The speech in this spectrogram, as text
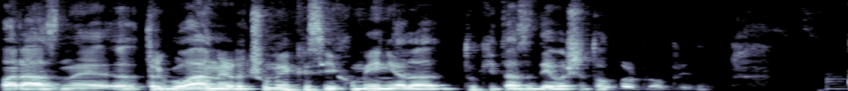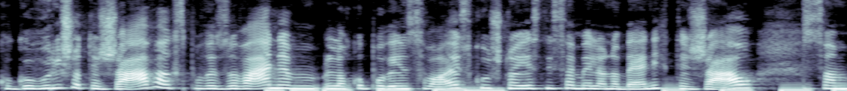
pa razne uh, trgovalne račune, ki si jih omenjala, tukaj ta zadeva še toliko bolj prav pride. Ko govoriš o težavah s povezovanjem, lahko povem svojo izkušnjo. Jaz nisem imela nobenih težav, sem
